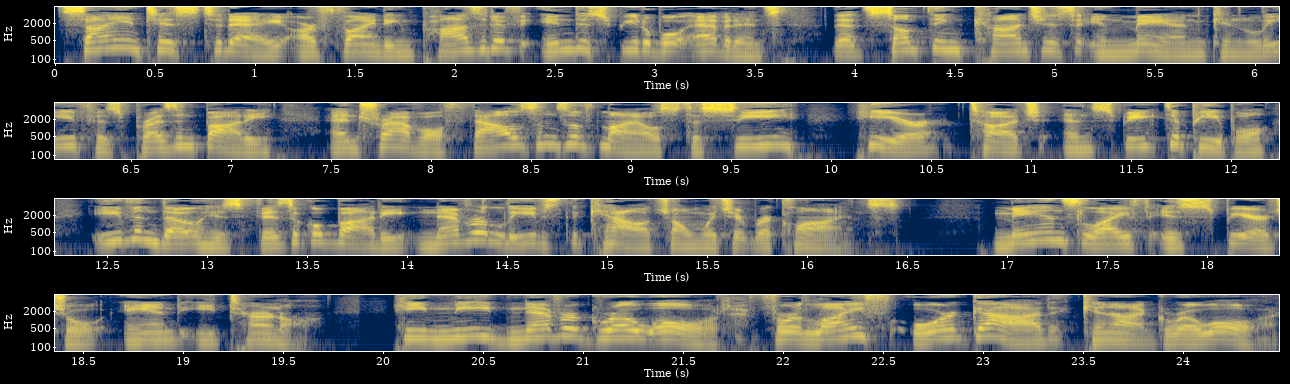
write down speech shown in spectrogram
Scientists today are finding positive, indisputable evidence that something conscious in man can leave his present body and travel thousands of miles to see, hear, touch, and speak to people, even though his physical body never leaves the couch on which it reclines. Man's life is spiritual and eternal. He need never grow old, for life or God cannot grow old.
